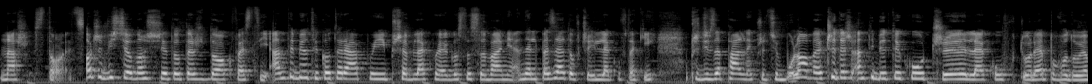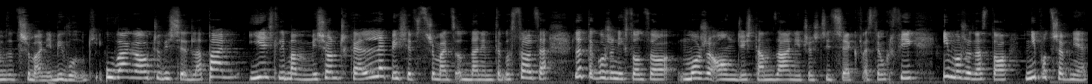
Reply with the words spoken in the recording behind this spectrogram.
nasz stolec. Oczywiście odnosi się to też do kwestii antybiotykoterapii, przewlekłego stosowania NLPZ-ów, czyli leków takich przeciwzapalnych, przeciwbólowych, czy też antybiotyku, czy leków, które powodują zatrzymanie biegunki. Uwaga oczywiście dla pań, Jeśli mamy miesiączkę, lepiej się wstrzymać z oddaniem tego stolca, dlatego że niechcąco może on gdzieś tam zanieczyścić się kwestią krwi i może nas to niepotrzebnie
